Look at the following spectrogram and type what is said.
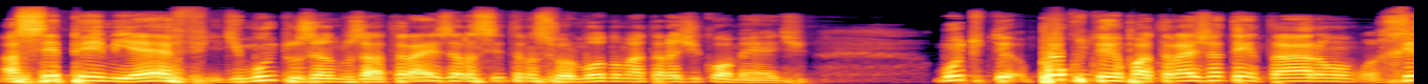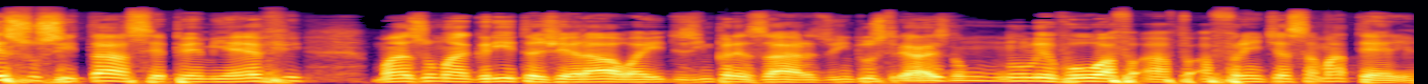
A CPMF, de muitos anos atrás, ela se transformou numa tragicomédia. Muito te pouco tempo atrás já tentaram ressuscitar a CPMF, mas uma grita geral aí dos empresários, dos industriais, não, não levou à frente essa matéria.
